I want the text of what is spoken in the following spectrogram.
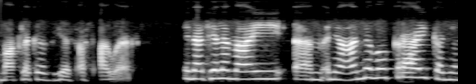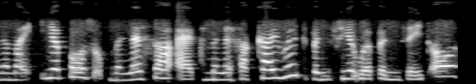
makliker wees as ouer. En as jy my um, in jou hande wil kry, kan jy my e-pos op melissa@melissakaywood.co.za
